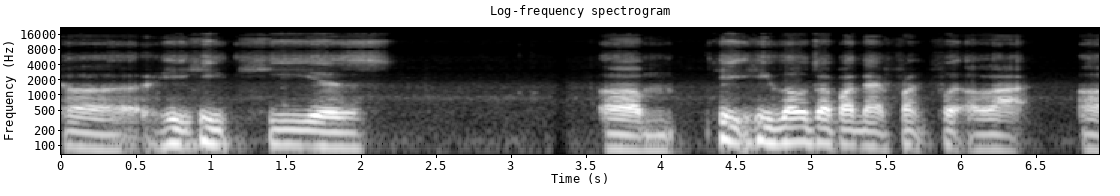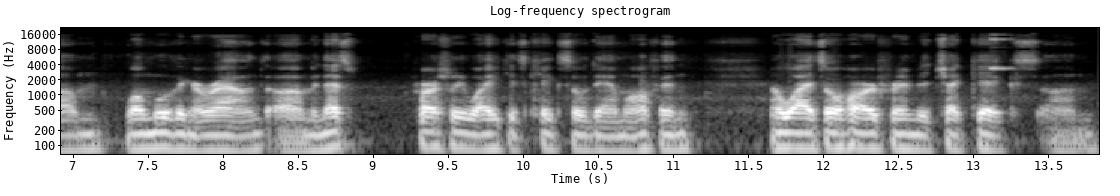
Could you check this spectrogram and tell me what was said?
uh he he he is um he he loads up on that front foot a lot um while moving around. Um and that's partially why he gets kicked so damn often and why it's so hard for him to check kicks. Um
